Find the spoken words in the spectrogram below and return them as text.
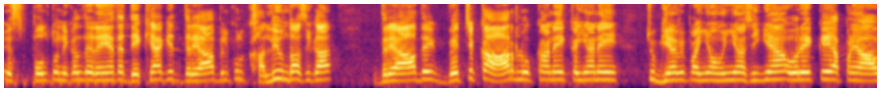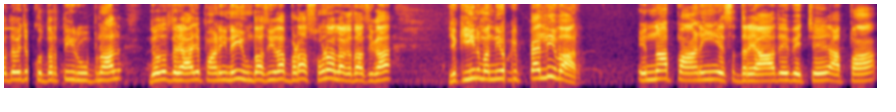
ਇਸ ਪੁਲ ਤੋਂ ਨਿਕਲਦੇ ਰਹੇ ਆ ਤੇ ਦੇਖਿਆ ਕਿ ਦਰਿਆ ਬਿਲਕੁਲ ਖਾਲੀ ਹੁੰਦਾ ਸੀਗਾ। ਦਰਿਆ ਦੇ ਵਿੱਚ ਘਾਰ ਲੋਕਾਂ ਨੇ, ਕਈਆਂ ਨੇ ਝੁੱਗੀਆਂ ਵੀ ਪਾਈਆਂ ਹੋਈਆਂ ਸੀਗੀਆਂ ਔਰ ਇੱਕ ਇਹ ਆਪਣੇ ਆਪ ਦੇ ਵਿੱਚ ਕੁਦਰਤੀ ਰੂਪ ਨਾਲ ਜਦੋਂ ਦਰਿਆ 'ਚ ਪਾਣੀ ਨਹੀਂ ਹੁੰਦਾ ਸੀ ਤਾਂ ਬੜਾ ਸੋਹਣਾ ਲੱਗਦਾ ਸੀਗਾ। ਯਕੀਨ ਮੰਨਿਓ ਕਿ ਪਹਿਲੀ ਵਾਰ ਇੰਨਾ ਪਾਣੀ ਇਸ ਦਰਿਆ ਦੇ ਵਿੱਚ ਆਪਾਂ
